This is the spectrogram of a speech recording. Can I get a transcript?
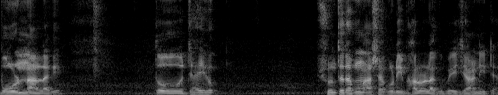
বোর না লাগে। তো যাই হোক, শুনতে থাকুন, আশা করি ভালো লাগবে এই জার্নিটা।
